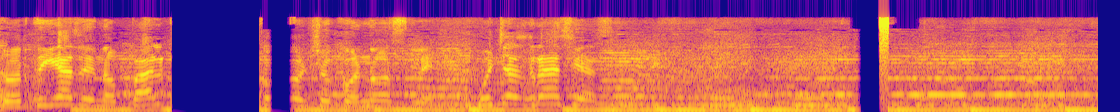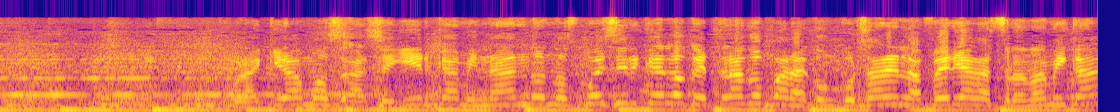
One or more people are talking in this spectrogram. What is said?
Tortillas de nopal con choconostle. Muchas gracias. Por aquí vamos a seguir caminando. ¿Nos puede decir qué es lo que trajo para concursar en la feria gastronómica?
